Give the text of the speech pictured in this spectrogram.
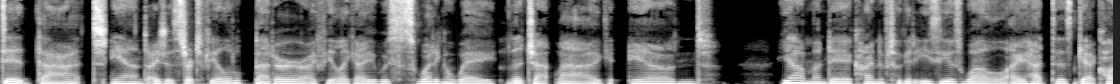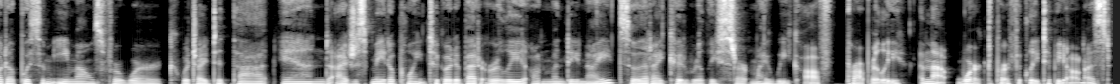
did that and I did start to feel a little better. I feel like I was sweating away the jet lag and yeah, Monday I kind of took it easy as well. I had to get caught up with some emails for work, which I did that. And I just made a point to go to bed early on Monday night so that I could really start my week off properly. And that worked perfectly, to be honest.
